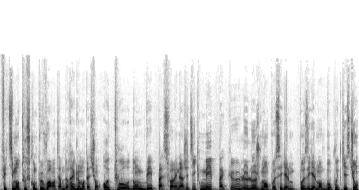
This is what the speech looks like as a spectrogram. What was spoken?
effectivement tout ce qu'on peut voir en termes de réglementation autour donc des passoires énergétiques, mais pas que. Le logement pose également, pose également beaucoup de questions.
